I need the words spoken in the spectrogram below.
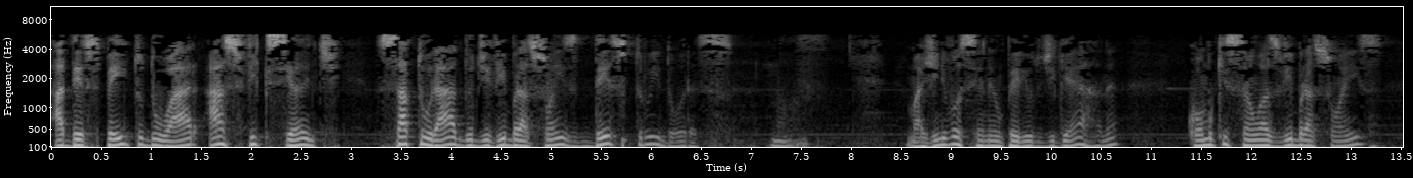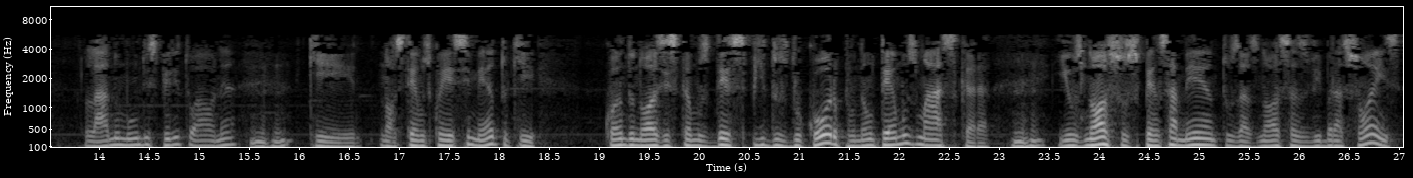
A despeito do ar asfixiante, saturado de vibrações destruidoras. Nossa. Imagine você, né, um período de guerra, né? Como que são as vibrações lá no mundo espiritual, né? Uhum. Que nós temos conhecimento que quando nós estamos despidos do corpo, não temos máscara. Uhum. E os nossos pensamentos, as nossas vibrações,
